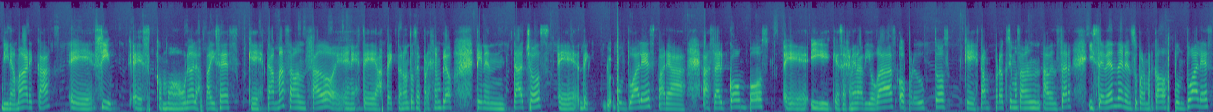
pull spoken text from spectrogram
Dinamarca, eh, sí, es como uno de los países que está más avanzado en este aspecto, ¿no? Entonces, por ejemplo, tienen tachos eh, de puntuales para hacer compost eh, y que se genera biogás o productos que están próximos a, ven- a vencer y se venden en supermercados puntuales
